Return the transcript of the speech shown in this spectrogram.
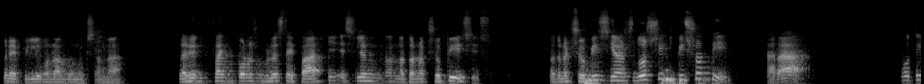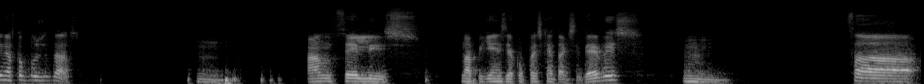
πρέπει λίγο να δούμε ξανά. Δηλαδή ότι θα έχει πόνο που δεν θα υπάρχει, εσύ λες να, να τον αξιοποιήσεις. Να τον αξιοποιήσεις για να σου δώσει πίσω τι; Χαρά. Ό,τι είναι αυτό που ζητάς. Αν θέλεις να πηγαίνεις διακοπές και να ταξιδεύεις, θα,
